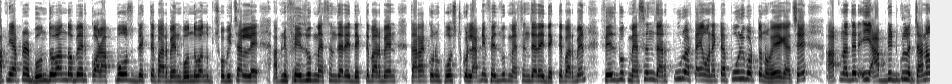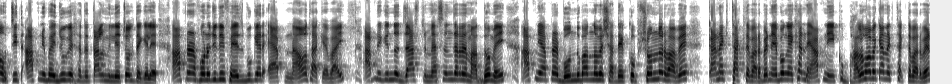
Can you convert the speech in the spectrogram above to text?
আপনি আপনার বন্ধু বান্ধবের করা পোস্ট দেখতে পারবেন বন্ধু বান্ধব ছবি ছাড়লে আপনি ফেসবুক মেসেঞ্জারেই দেখতে পারবেন, তারা কোনো পোস্ট করলে আপনি ফেসবুক মেসেঞ্জারেই দেখতে পারবেন। ফেসবুক মেসেঞ্জার পুরোটাই অনেকটা পরিবর্তন হয়ে গেছে। আপনাদের এই আপডেটগুলো জানা উচিত, আপনি ভাই যুগের সাথে তাল মিলিয়ে চলতে গেলে। আপনার ফোনে যদি ফেসবুকের অ্যাপ নাও থাকে ভাই, আপনি কিন্তু জাস্ট মেসেঞ্জারের মাধ্যমেই আপনি আপনার বন্ধু বান্ধবের সাথে খুব সুন্দরভাবে কানেক্ট থাকতে পারবেন এবং এখানে আপনি খুব ভালোভাবে কানেক্ট থাকতে পারবেন।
